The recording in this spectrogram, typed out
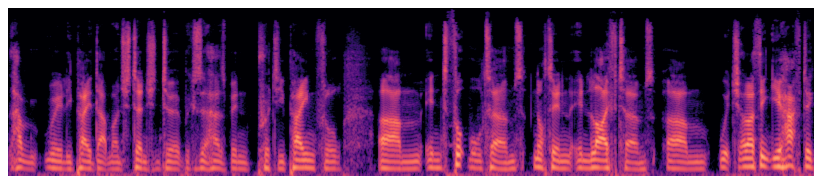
haven't really paid that much attention to it because it has been pretty painful um, in football terms, not in, in life terms. Um, which and I think you have to.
